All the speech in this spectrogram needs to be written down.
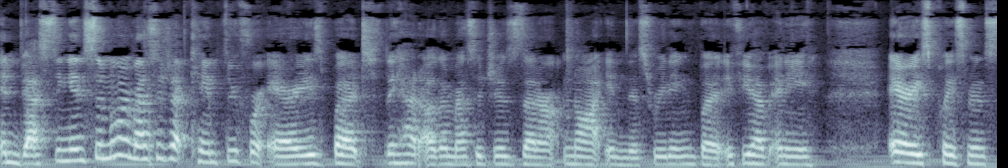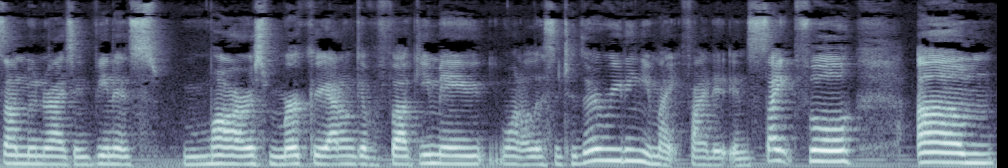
investing in. Similar message that came through for Aries, but they had other messages that are not in this reading. But if you have any Aries placements, Sun, Moon, Rising, Venus, Mars, Mercury, I don't give a fuck. You may want to listen to their reading. You might find it insightful. Um,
